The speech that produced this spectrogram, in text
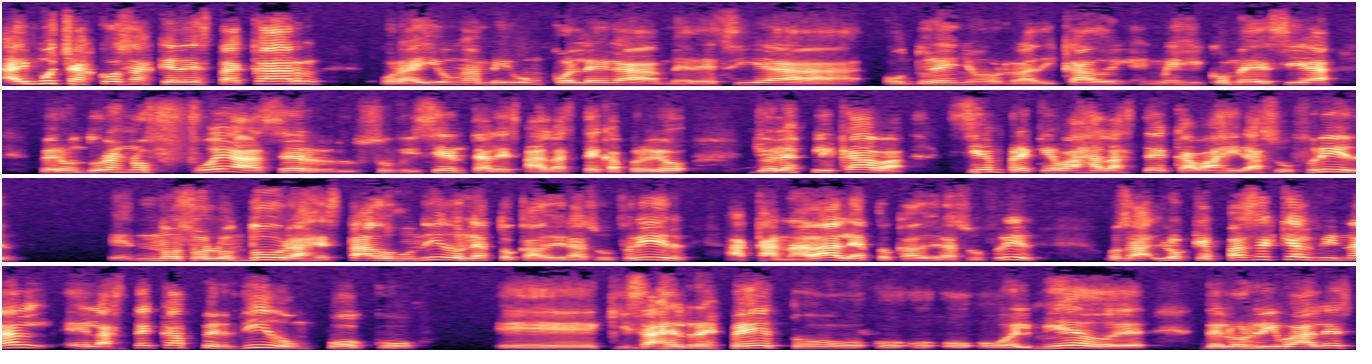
hay muchas cosas que destacar, por ahí un amigo, un colega me decía, hondureño, radicado en, México, me decía, pero Honduras no fue a ser suficiente al, Azteca, pero yo, yo le explicaba, siempre que vas al Azteca vas a ir a sufrir. Eh, no solo Honduras, Estados Unidos le ha tocado ir a sufrir, a Canadá le ha tocado ir a sufrir. O sea, lo que pasa es que al final el Azteca ha perdido un poco eh, quizás el respeto o, el miedo de, los rivales,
